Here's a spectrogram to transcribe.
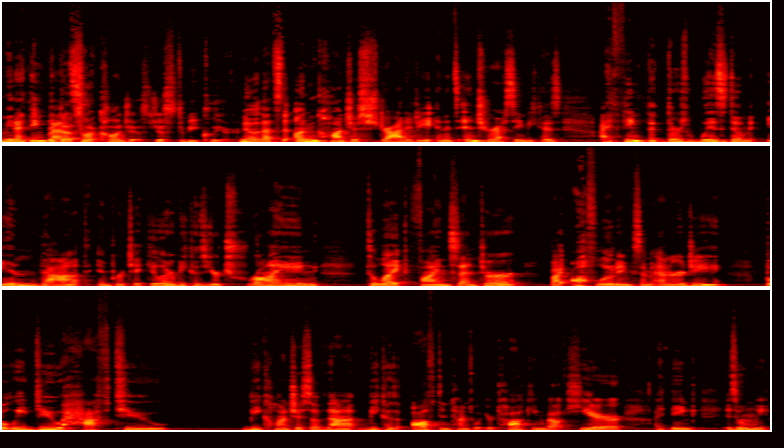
I mean, I think But that's, that's not conscious, just to be clear. no, that's the unconscious strategy. And it's interesting because I think that there's wisdom in that in particular because you're trying to like find center by offloading some energy. But we do have to be conscious of that because oftentimes what you're talking about here, I think, is when we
